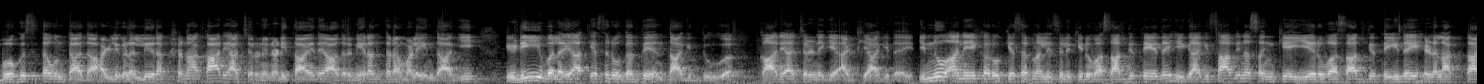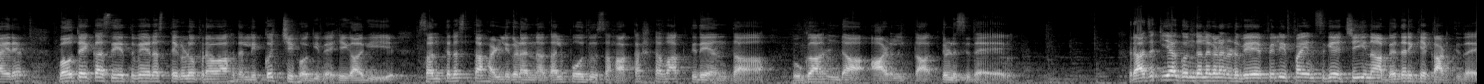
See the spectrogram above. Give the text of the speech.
ಭೂಕುಸಿತ ಉಂಟಾದ ಹಳ್ಳಿಗಳಲ್ಲಿ ರಕ್ಷಣಾ ಕಾರ್ಯಾಚರಣೆ ನಡೀತಾ ಇದೆ. ಆದರೆ ನಿರಂತರ ಮಳೆಯಿಂದಾಗಿ ಇಡೀ ವಲಯ ಕೆಸರು ಗದ್ದೆಯಂತಾಗಿದ್ದು ಕಾರ್ಯಾಚರಣೆಗೆ ಅಡ್ಡಿಯಾಗಿದೆ. ಇನ್ನೂ ಅನೇಕರು ಕೆಸರಿನಲ್ಲಿ ಸಿಲುಕಿರುವ ಸಾಧ್ಯತೆ ಇದೆ. ಹೀಗಾಗಿ ಸಾವಿನ ಸಂಖ್ಯೆ ಏರುವ ಸಾಧ್ಯತೆ ಇದೆ ಹೇಳಲಾಗ್ತಾ ಇದೆ. ಬಹುತೇಕ ಸೇತುವೆ ರಸ್ತೆಗಳು ಪ್ರವಾಹದಲ್ಲಿ ಕೊಚ್ಚಿ ಹೋಗಿವೆ. ಹೀಗಾಗಿ ಸಂತ್ರಸ್ತ ಹಳ್ಳಿಗಳನ್ನು ತಲುಪೋದು ಸಹ ಕಷ್ಟವಾಗ್ತಿದೆ ಅಂತ ಉಗಾಂಡ ಆಡಳಿತ ತಿಳಿಸಿದೆ. ರಾಜಕೀಯ ಗೊಂದಲಗಳ ನಡುವೆ ಫಿಲಿಪೈನ್ಸ್ಗೆ ಚೀನಾ ಬೆದರಿಕೆ ಕಾಡ್ತಿದೆ.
